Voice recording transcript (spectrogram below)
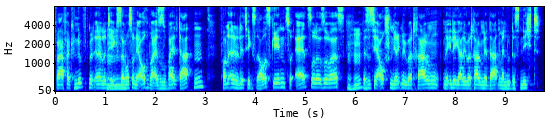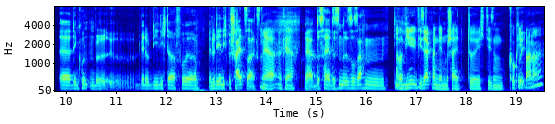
war verknüpft mit Analytics. Mhm. Da muss man ja auch immer, also sobald Daten von Analytics rausgehen zu Ads oder sowas, Mhm. das ist ja auch schon direkt eine Übertragung, eine illegale Übertragung der Daten, wenn du das nicht äh, den Kunden, wenn du die nicht davor, wenn du denen nicht Bescheid sagst. Ja, okay. Ja, das, halt, das sind so Sachen, die. Aber wie, wie sagt man den Bescheid? Durch diesen Cookie-Banner?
